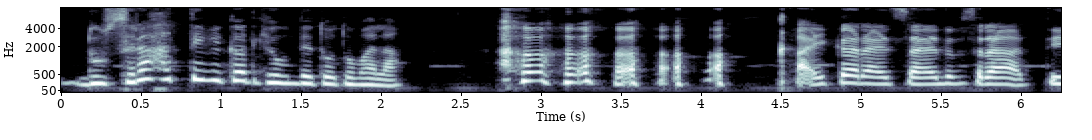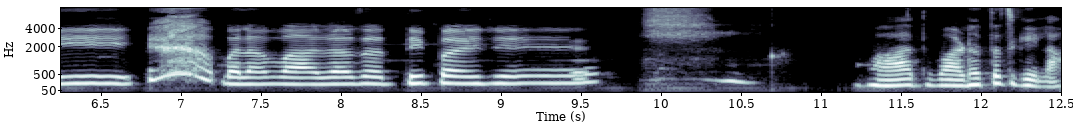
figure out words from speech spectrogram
दुसरा हत्ती विकत घेऊन देतो तुम्हाला. काय करायचं आहे दुसरा हत्ती? मला माझाच हत्ती पाहिजे. वाद वाढतच गेला.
